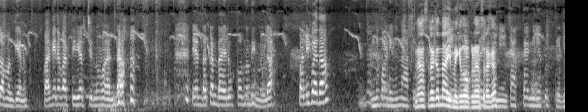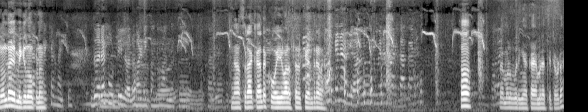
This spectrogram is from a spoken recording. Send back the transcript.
ചമ്മന്തിയാണ് ഉപ്പാക്കിനെ പത്തിരി അരച്ചൊന്നും വേണ്ട. എന്തൊക്കെ ഉണ്ടായാലും ഉപ്പൊന്നും തിന്നൂല. പള്ളി പോയതാ? നാസറൊക്കെ എന്താ നോക്കണേ? നാസറൊക്കെ? എന്താ അയിമയ്ക്ക് നോക്കണേ? നാസറാക്കാന്റെ കോഴി വളർത്തൽ കേന്ദ്രമാണ് ആ നമ്മൾ മുരിങ്ങാക്കായമല എത്തിയിട്ട് ഇവിടെ?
